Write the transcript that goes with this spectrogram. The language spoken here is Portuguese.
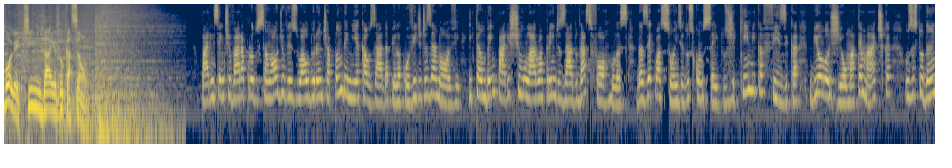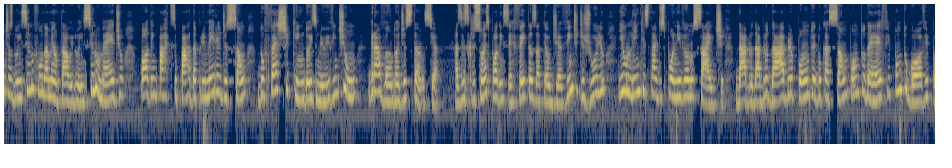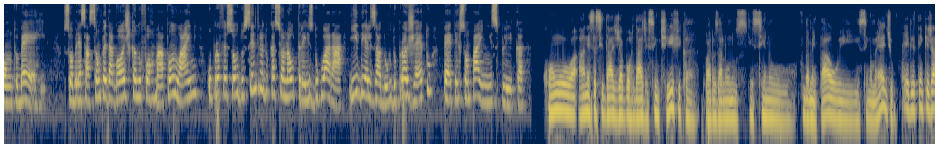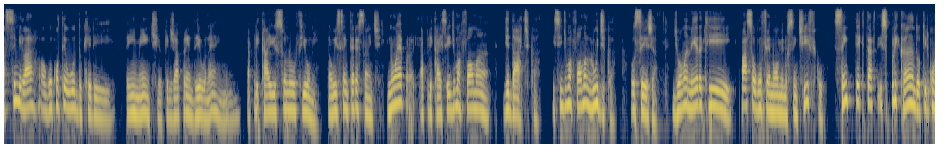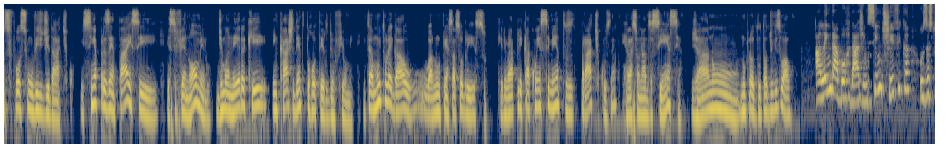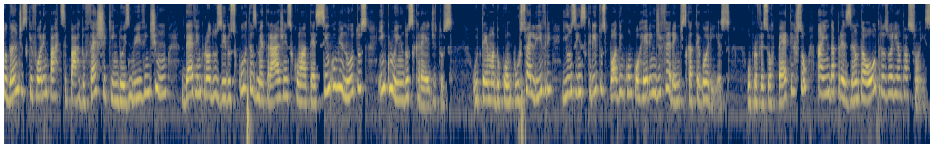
Boletim da Educação. Para incentivar a produção audiovisual durante a pandemia causada pela Covid-19 e também para estimular o aprendizado das fórmulas, das equações e dos conceitos de química, física, biologia ou matemática, os estudantes do ensino fundamental e do ensino médio podem participar da primeira edição do FastKim 2021, gravando à distância. As inscrições podem ser feitas até o dia 20 de julho e o link está disponível no site www.educação.df.gov.br. Sobre essa ação pedagógica no formato online, o professor do Centro Educacional 3 do Guará e idealizador do projeto, Peterson Paim, explica como a necessidade de abordagem científica para os alunos de ensino fundamental e ensino médio, ele tem que já assimilar algum conteúdo que ele tem em mente, o que ele já aprendeu, né? aplicar isso no filme. Então isso é interessante. E não é aplicar isso aí de uma forma didática, e sim de uma forma lúdica. Ou seja, de uma maneira que passa algum fenômeno científico sem ter que estar tá explicando aquilo como se fosse um vídeo didático, e sim apresentar esse, esse fenômeno de maneira que encaixe dentro do roteiro de um filme. Então é muito legal o aluno pensar sobre isso, que ele vai aplicar conhecimentos práticos né, relacionados à ciência já num, num produto audiovisual. Além da abordagem científica, os estudantes que forem participar do FastKim 2021 devem produzir os curtas-metragens com até 5 minutos, incluindo os créditos. O tema do concurso é livre e os inscritos podem concorrer em diferentes categorias. O professor Peterson ainda apresenta outras orientações.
